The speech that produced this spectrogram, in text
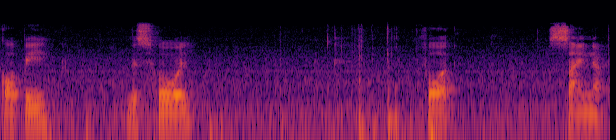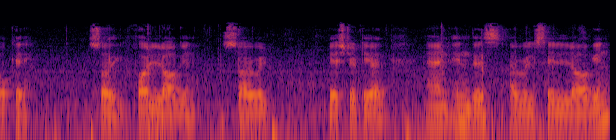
copy this whole for sign up. Okay. Sorry for login. So I will paste it here. And in this I will say login.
